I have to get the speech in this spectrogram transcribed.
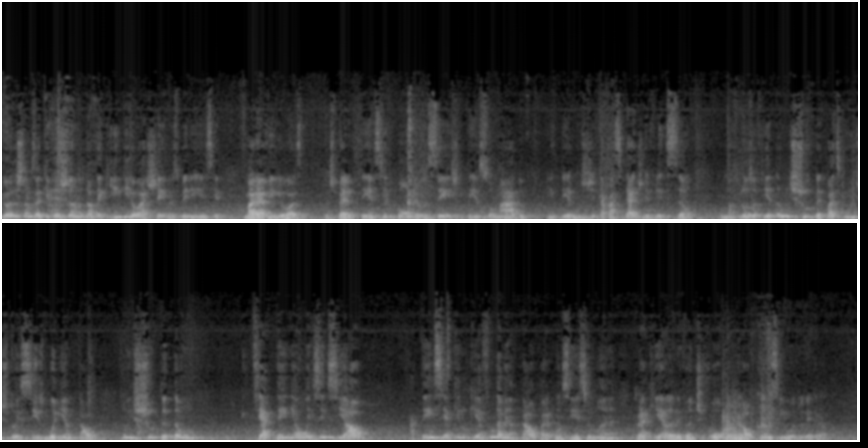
E hoje estamos aqui fechando o Tao Te King e eu achei uma experiência maravilhosa. Eu espero que tenha sido bom para vocês, que tenha somado em termos de capacidade de reflexão, uma filosofia tão enxuta, quase que um estoicismo oriental, tão enxuta, tão se atém ao essencial, atém-se àquilo que é fundamental para a consciência humana, para que ela levante voo, para que ela alcance em outro degrau.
